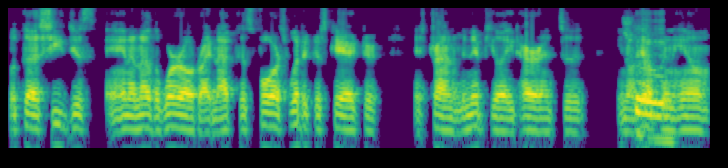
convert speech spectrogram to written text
because she's just in another world right now. Because Forest Whitaker's character is trying to manipulate her into you know True. helping him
